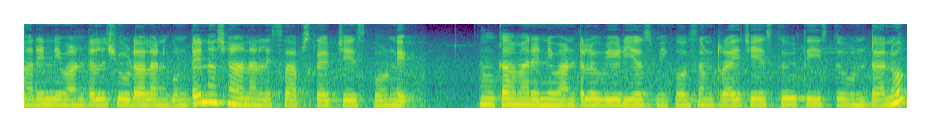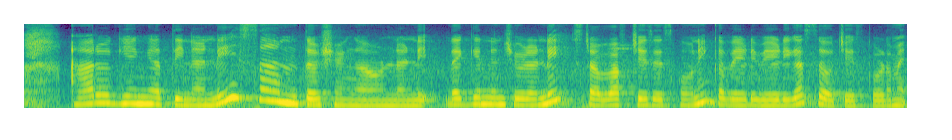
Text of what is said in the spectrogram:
మరిన్ని వంటలు చూడాలనుకుంటే నా ఛానల్ని సబ్స్క్రైబ్ చేసుకోండి. ఇంకా మరిన్ని వంటలు వీడియోస్ మీకోసం ట్రై చేస్తూ తీస్తూ ఉంటాను. ఆరోగ్యంగా తినండి సంతోషంగా ఉండండి. దగ్గర నుంచి చూడండి స్టవ్ ఆఫ్ చేసేసుకొని ఇంకా వేడి వేడిగా సర్వ్ చేసుకోవడమే.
